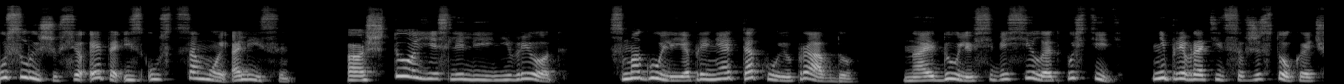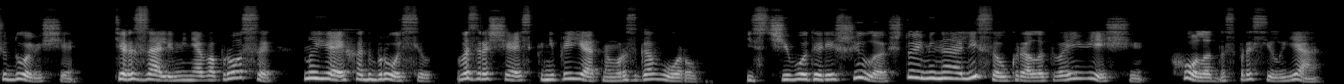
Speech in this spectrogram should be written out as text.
услышу все это из уст самой Алисы. А что, если Ли не врет? Смогу ли я принять такую правду? Найду ли в себе силы отпустить, не превратиться в жестокое чудовище? Терзали меня вопросы, но я их отбросил, возвращаясь к неприятному разговору. «Из чего ты решила, что именно Алиса украла твои вещи?» — холодно спросил я.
